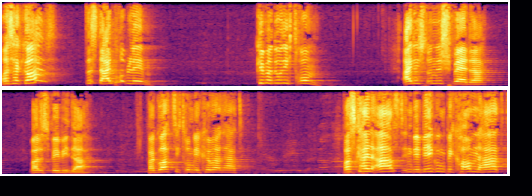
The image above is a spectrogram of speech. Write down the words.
Und sagt Gott, das ist dein Problem. Kümmer du dich drum. Eine Stunde später war das Baby da, weil Gott sich drum gekümmert hat. Was kein Arzt in Bewegung bekommen hat,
